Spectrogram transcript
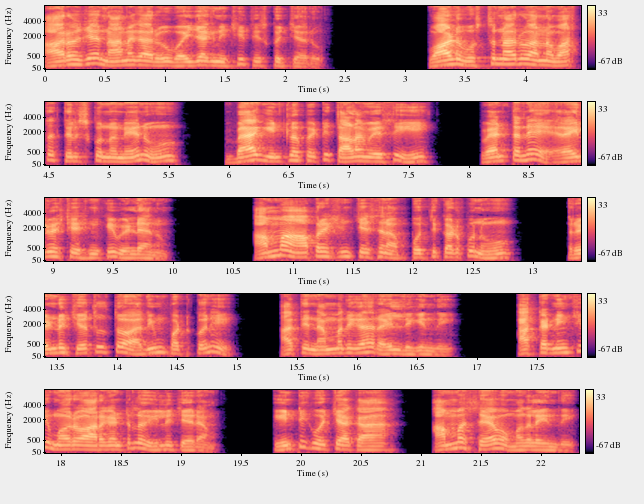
ఆ రోజే నాన్నగారు వైజాగ్ నుంచి తీసుకొచ్చారు. వాళ్ళు వస్తున్నారు అన్న వార్త తెలుసుకున్న నేను బ్యాగ్ ఇంట్లో పెట్టి తాళం వేసి వెంటనే రైల్వే స్టేషన్కి వెళ్ళాను. అమ్మ ఆపరేషన్ చేసిన పొత్తి కడుపును రెండు చేతులతో అదిం పట్టుకొని అతి నెమ్మదిగా రైలు దిగింది. అక్కడి నుంచి మరో అరగంటలో ఇల్లు చేరాం. ఇంటికి వచ్చాక అమ్మ సేవ మొదలైంది.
